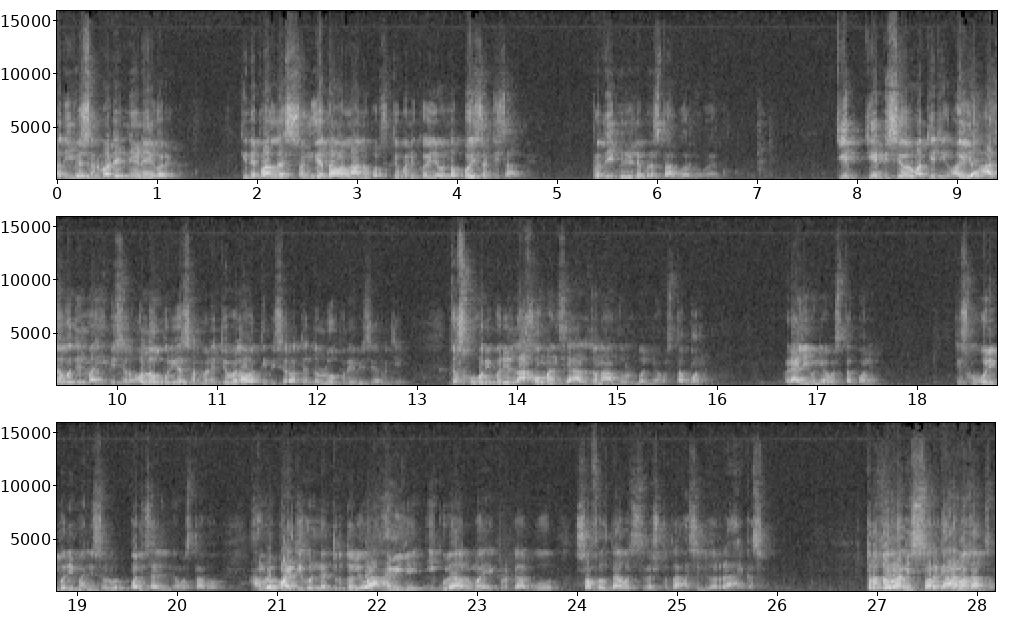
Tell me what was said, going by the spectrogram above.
अधिवेशनबाटै निर्णय गर्यो कि नेपाललाई सङ्घीयतामा लानुपर्छ त्यो पनि कहिले भन्दा बैसठी सालमा। प्रदीप गिरीले प्रस्ताव गर्नुभएको। ती ती विषयहरूमा त्यति अहिले आजको दिनमा यी विषयहरू अलोकप्रिय छन् भने त्यो बेलामा ती विषयहरू अत्यन्त लोकप्रिय विषयहरू थिए जसको वरिपरि लाखौँ मान्छे आएर जनआन्दोलन बन्ने अवस्था बन्यो। ऱ्याली हुने अवस्था बन्यो। त्यसको वरिपरि मानिसहरू परिचालित हुने अवस्था भयो। हाम्रो पार्टीको नेतृत्वले वा हामीले यी कुराहरूमा एक प्रकारको सफलता वा श्रेष्ठता हासिल गरेर आएका छौँ। तर जब हामी सरकारमा जान्छौँ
